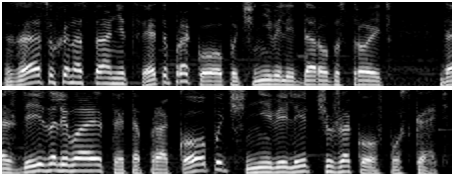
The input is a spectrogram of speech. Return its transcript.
Засуха настанет, это Прокопыч не велит дорогу строить. Дожди заливают, это Прокопыч не велит чужаков пускать.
